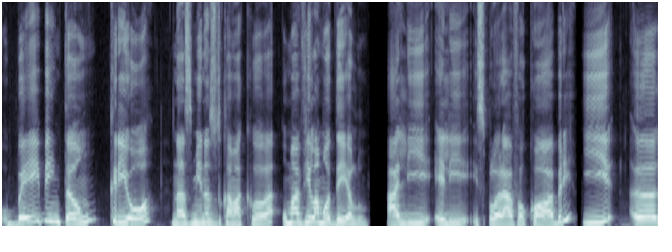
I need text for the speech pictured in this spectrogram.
O Baby então criou nas minas do Camacuã, uma vila modelo. Ali ele explorava o cobre e Uh,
